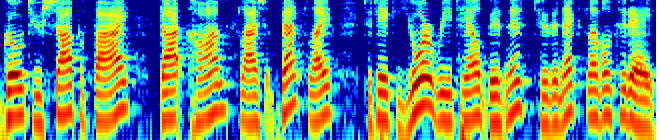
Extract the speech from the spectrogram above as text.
Go to shopify.com slash best life to take your retail business to the next level today.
